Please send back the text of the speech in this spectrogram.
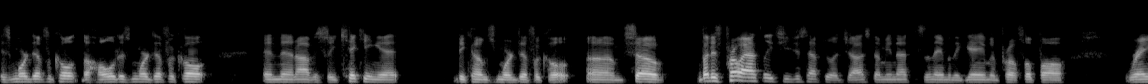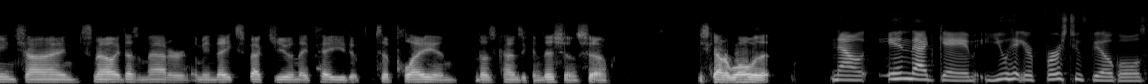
is more difficult, the hold is more difficult. And then, obviously, kicking it becomes more difficult. Um, so, but as pro athletes, you just have to adjust. I mean, that's the name of the game in pro football rain, shine, snow, it doesn't matter. I mean, they expect you and they pay you to, to play in those kinds of conditions. So, just got to roll with it. Now, in that game, you hit your first two field goals,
